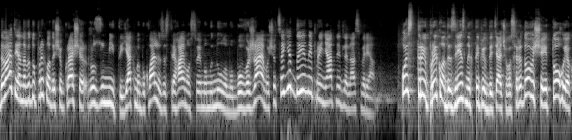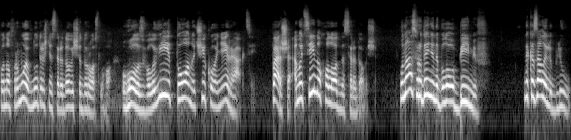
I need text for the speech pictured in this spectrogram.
Давайте я наведу приклади, щоб краще розуміти, як ми буквально застрягаємо в своєму минулому, бо вважаємо, що це єдиний прийнятний для нас варіант. Ось три приклади з різних типів дитячого середовища і того, як воно формує внутрішнє середовище дорослого: голос в голові, тон, очікування і реакції. Перше емоційно холодне середовище. У нас в родині не було обіймів, не казали люблю.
